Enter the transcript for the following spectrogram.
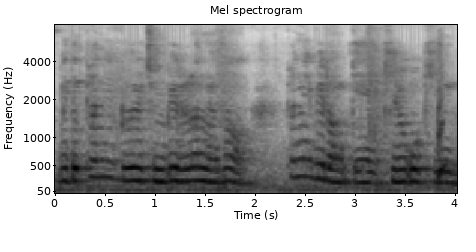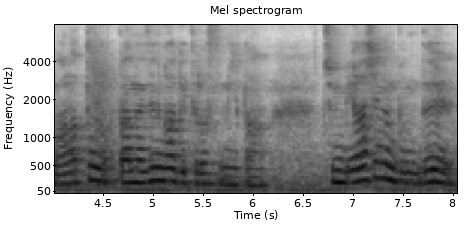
미대 편입을 준비를 하면서 편입이란 게 길고 긴 마라톤 같다는 생각이 들었습니다. 준비하시는 분들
